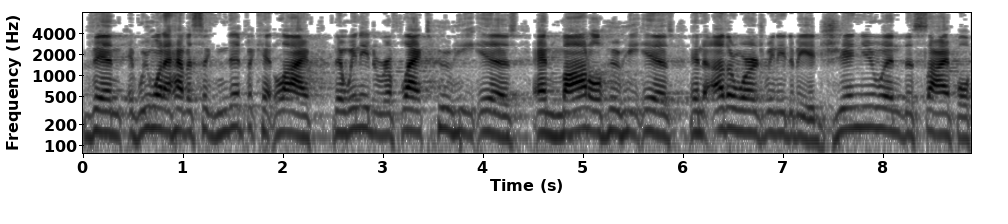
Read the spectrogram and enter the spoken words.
then if we want to have a significant life, then we need to reflect who he is and model who he is. In other words, we need to be a genuine disciple.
